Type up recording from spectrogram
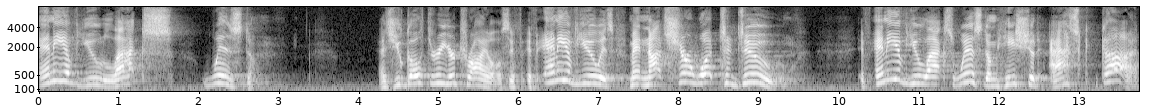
any of you lacks wisdom, as you go through your trials, if, if any of you is man, not sure what to do, if any of you lacks wisdom, he should ask God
